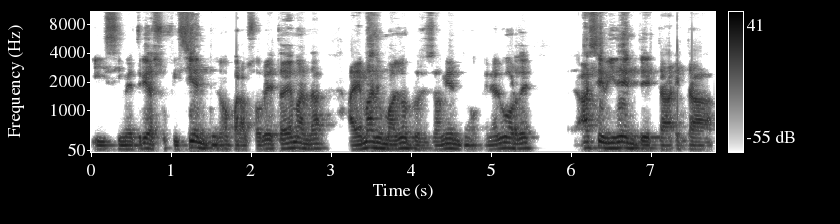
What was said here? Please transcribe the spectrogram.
y simetría suficiente para absorber esta demanda, además de un mayor procesamiento en el borde, hace evidente esta, esta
